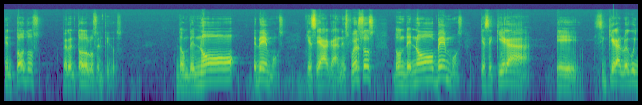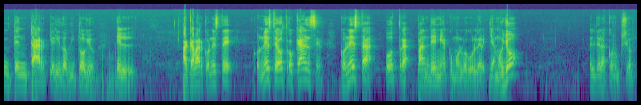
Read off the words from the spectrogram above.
en todos, pero en todos los sentidos donde no vemos que se hagan esfuerzos, donde no vemos que se quiera eh, siquiera luego intentar, querido auditorio, el acabar con este, con este otro cáncer, con esta otra pandemia, como luego le llamo yo, el de la corrupción.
